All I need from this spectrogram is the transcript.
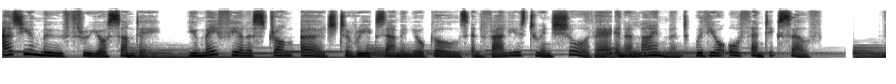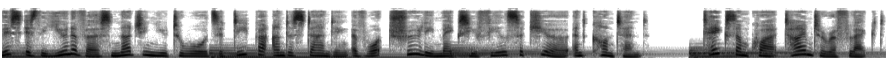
As you move through your Sunday, you may feel a strong urge to re examine your goals and values to ensure they're in alignment with your authentic self. This is the universe nudging you towards a deeper understanding of what truly makes you feel secure and content. Take some quiet time to reflect,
